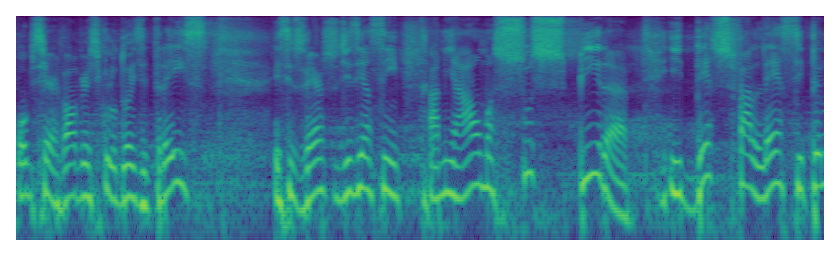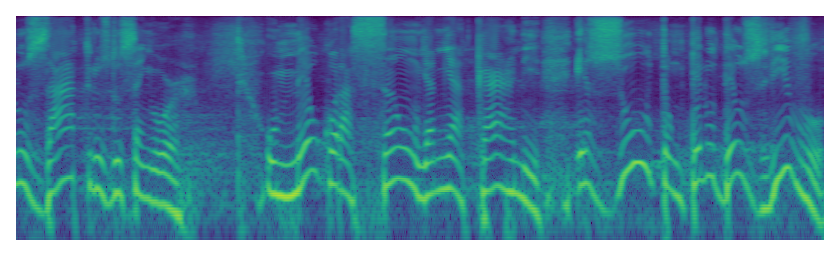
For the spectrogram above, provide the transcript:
observar o versículo 2 e 3, esses versos dizem assim: A minha alma suspira e desfalece pelos átrios do Senhor. O meu coração e a minha carne exultam pelo Deus vivo.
